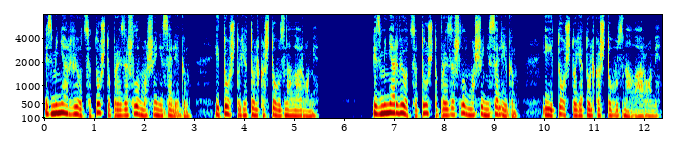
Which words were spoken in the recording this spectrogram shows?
Из меня рвется то, что произошло в машине с Олегом, и то, что я только что узнала о Роме. Из меня рвется то, что произошло в машине с Олегом, и то, что я только что узнала о Роме.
